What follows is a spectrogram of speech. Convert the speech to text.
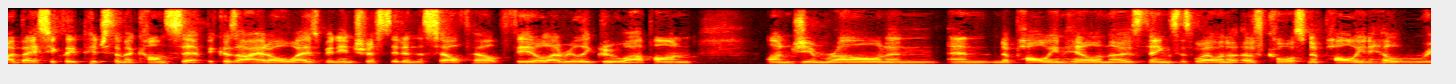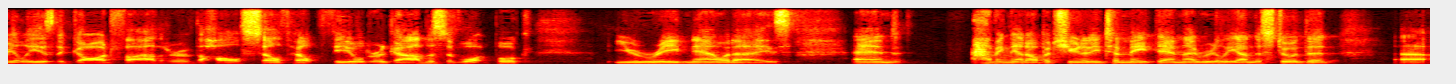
I basically pitched them a concept because I had always been interested in the self help field. I really grew up on on Jim Rohn and and Napoleon Hill and those things as well. And of course, Napoleon Hill really is the godfather of the whole self help field, regardless of what book you read nowadays. And having that opportunity to meet them, they really understood that. Uh,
